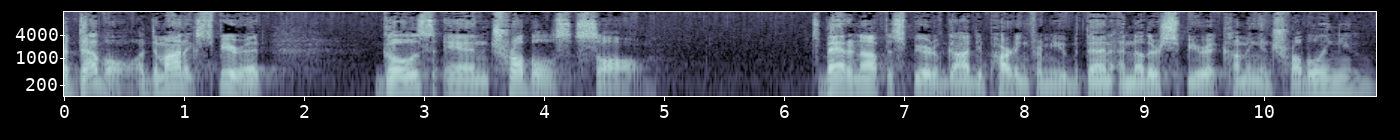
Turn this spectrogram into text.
a devil, a demonic spirit, goes and troubles Saul. It's bad enough the Spirit of God departing from you, but then another spirit coming and troubling you.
